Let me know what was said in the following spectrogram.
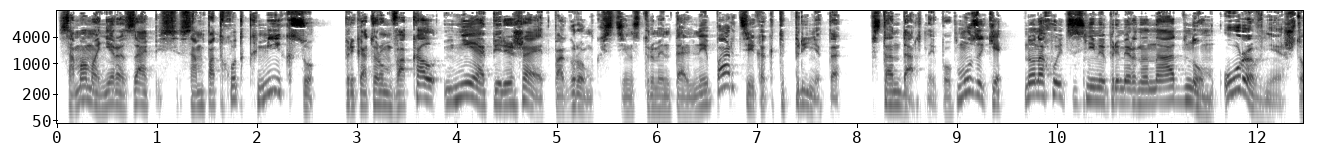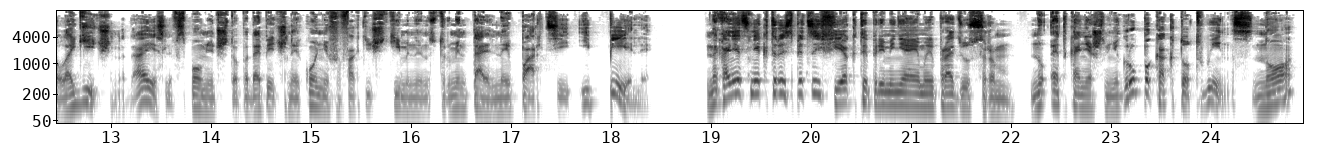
Сама манера записи, сам подход к миксу, при котором вокал не опережает по громкости инструментальные партии, как это принято в стандартной поп-музыке, но находится с ними примерно на одном уровне, что логично, да, если вспомнить, что подопечные Коннифа фактически именно инструментальные партии и пели. Наконец, некоторые спецэффекты, применяемые продюсером. Ну, это, конечно, не группа, как тот Wins, но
